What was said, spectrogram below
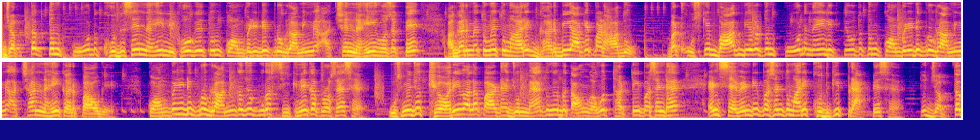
जब तक तुम कोड खुद से नहीं लिखोगे, तुम कॉम्पिटेटिव प्रोग्रामिंग में अच्छे नहीं हो सकते। अगर मैं तुम्हें तुम्हारे घर भी आके पढ़ा दूँ बट उसके बाद भी अगर तुम कोड नहीं लिखते हो तो तुम कॉम्पिटेटिव प्रोग्रामिंग में अच्छा नहीं कर पाओगे। कॉम्पिटेटिव प्रोग्रामिंग का जो पूरा सीखने का प्रोसेस है, उसमें जो थ्योरी वाला पार्ट है, जो मैं तुम्हें बताऊँगा, वो थर्टी परसेंट है एंड सेवेंटी परसेंट तुम्हारी खुद की प्रैक्टिस है। तो जब तक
